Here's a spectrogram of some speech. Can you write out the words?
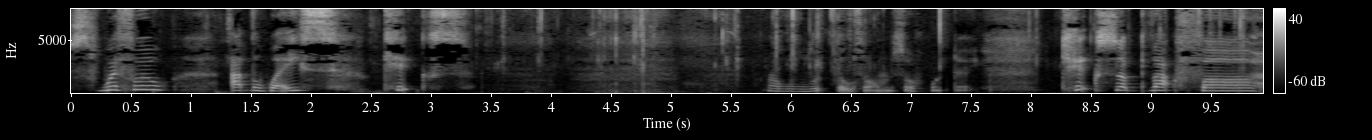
Swiffle at the waist, kicks I will rip those arms off one day. Kicks up that far.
